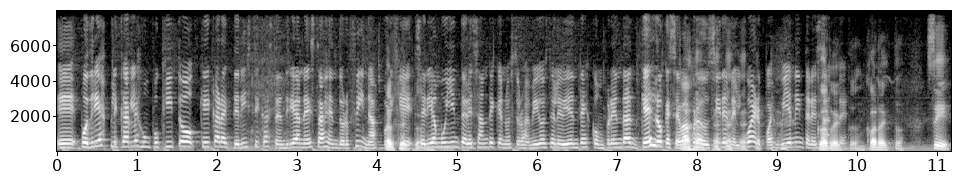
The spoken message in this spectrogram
Eh, ¿Podría explicarles un poquito qué características tendrían estas endorfinas? Porque sería muy interesante que nuestros amigos televidentes comprendan qué es lo que se va a producir en el cuerpo. Es bien interesante. Correcto, correcto. Sí,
